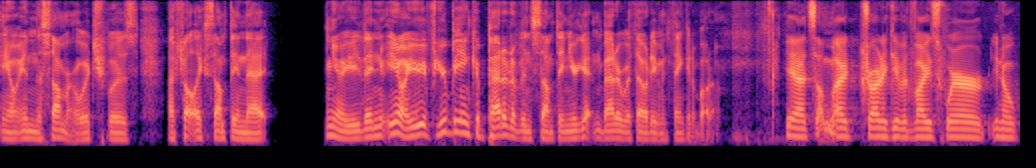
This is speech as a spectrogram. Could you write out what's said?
you know, in the summer, which was I felt like something that you know, you then you know, you, if you're being competitive in something, you're getting better without even thinking about it. Yeah, it's something I try to give advice where you know,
